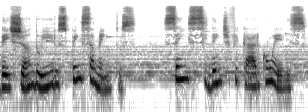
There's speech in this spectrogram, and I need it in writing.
deixando ir os pensamentos, sem se identificar com eles.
